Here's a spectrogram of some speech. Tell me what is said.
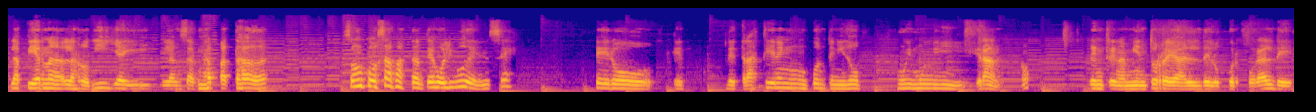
la pierna, la rodilla y lanzar una patada, son cosas bastante hollywoodenses, pero que detrás tienen un contenido muy, muy grande, ¿no? de entrenamiento real de lo corporal, de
